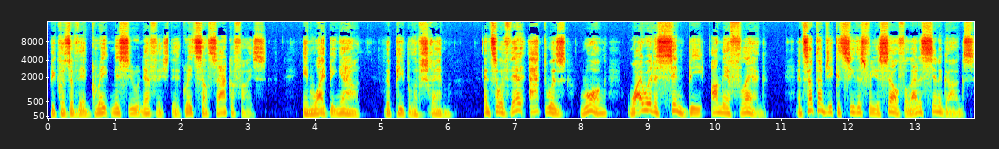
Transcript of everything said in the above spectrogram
Because of their great mesirut nefesh, their great self-sacrifice in wiping out the people of Shechem. And so if their act was wrong, why would a sin be on their flag? And sometimes you could see this for yourself. A lot of synagogues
